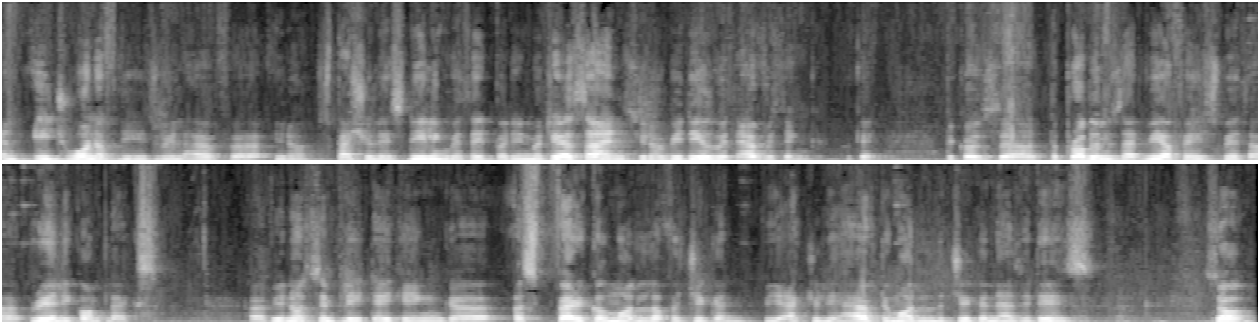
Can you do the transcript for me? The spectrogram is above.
And each one of these will have uh, you know, specialists dealing with it, but in material science, you know, we deal with everything. Okay? because uh, the problems that we are faced with are really complex. Uh, we are not simply taking uh, a spherical model of a chicken. We actually have to model the chicken as it is. So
